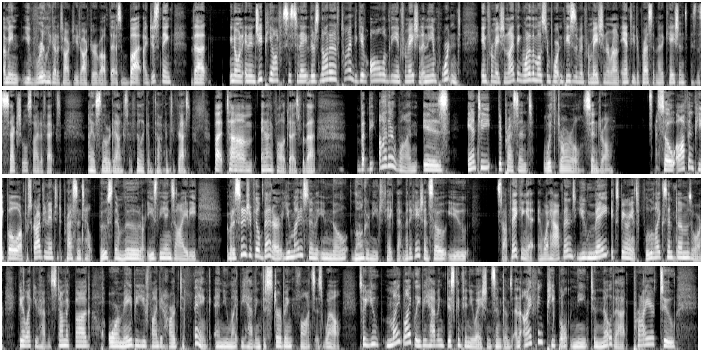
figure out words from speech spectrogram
I mean, you've really got to talk to your doctor about this. But I just think that, you know, and, in GP offices today, there's not enough time to give all of the information and the important information. And I think one of the most important pieces of information around antidepressant medications is the sexual side effects. I'm going to slow her down because I feel like I'm talking too fast. But, um, and I apologize for that. But the other one is antidepressant withdrawal syndrome. So often people are prescribed an antidepressant to help boost their mood or ease the anxiety. But as soon as you feel better, you might assume that you no longer need to take that medication. So you stop taking it. And what happens? You may experience flu like symptoms or feel like you have the stomach bug, or maybe you find it hard to think and you might be having disturbing thoughts as well. So you might likely be having discontinuation symptoms. And I think people need to know that prior to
